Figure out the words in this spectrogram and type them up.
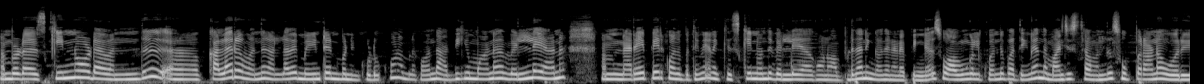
நம்மளோட ஸ்கின்னோட வந்து கலரை வந்து நல்லாவே மெயின்டைன் பண்ணி கொடுக்கும். நம்மளுக்கு வந்து அதிகமான வெள்ளையான நம்ம நிறைய பேருக்கு வந்து பார்த்திங்கன்னா எனக்கு ஸ்கின் வந்து வெள்ளையாகணும். அப்படி தான் நீங்கள் வந்து நினைப்பீங்க. ஸோ அவங்களுக்கு வந்து பார்த்திங்கன்னா இந்த மஞ்சஸ்டா வந்து சூப்பரான ஒரு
